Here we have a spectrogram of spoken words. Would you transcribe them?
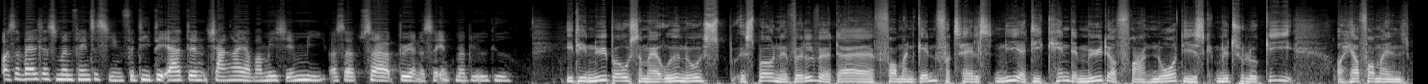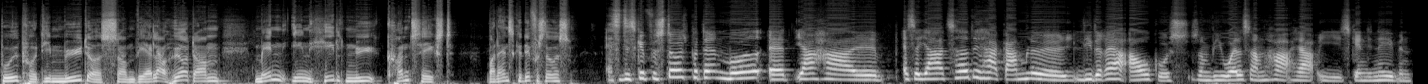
og så valgte jeg simpelthen fantasien, fordi det er den genre, jeg var mest hjemme i, og så, så er bøgerne så endt med at blive udgivet. I din nye bog, som er ude nu, Spående Vølve, der får man genfortalt ni af de kendte myter fra nordisk mytologi, og her får man et bud på de myter, som vi alle har hørt om, men i en helt ny kontekst. Hvordan skal det forstås? Altså det skal forstås på den måde, at jeg har, øh, altså jeg har taget det her gamle litterære august, som vi jo alle sammen har her i Skandinavien,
